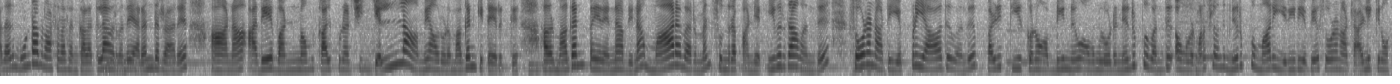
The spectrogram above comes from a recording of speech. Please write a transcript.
அதாவது மூன்றாம் ராசராசன் காலத்தில் அவர் வந்து இறந்துடுறாரு. ஆனால் அதே வன்மம் காழ்ப்புணர்ச்சி எல்லாமே அவரோட மகன்கிட்ட இருக்குது அவர் மகன் பெயர் என்ன அப்படின்னா மாரவர்மன் சுந்தரபாண்டியன். இவர் தான் வந்து சோழ நாட்டை எப்படியாவது வந்து பழி தீர்க்கணும் அப்படின்னு அவங்களோட நெருப்பு வந்து அவங்களோட மனசில் வந்து நெருப்பு மாதிரி எரியுது. எப்படியோ சோழ நாட்டை அழிக்கணும்.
